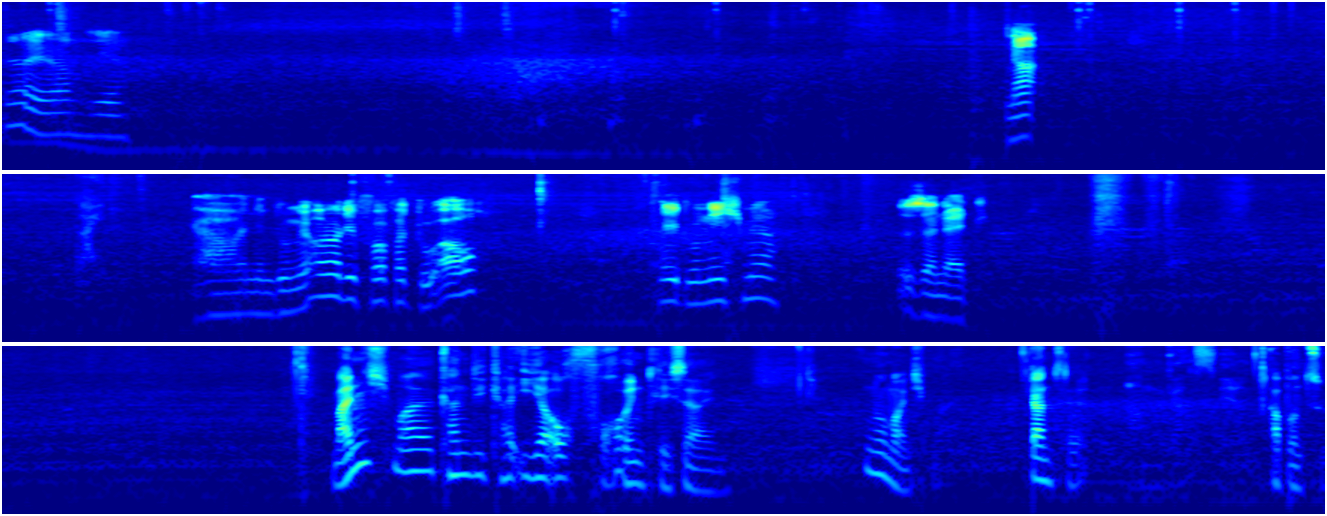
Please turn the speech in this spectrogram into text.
Ja, ja, hier. Na. Nein. Ja, nimm du mir auch noch die Vorfahrt. Du auch? Nee, du nicht mehr. Das ist ja nett. Manchmal kann die KI ja auch freundlich sein. Nur manchmal. Ganz selten. Ab und zu.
